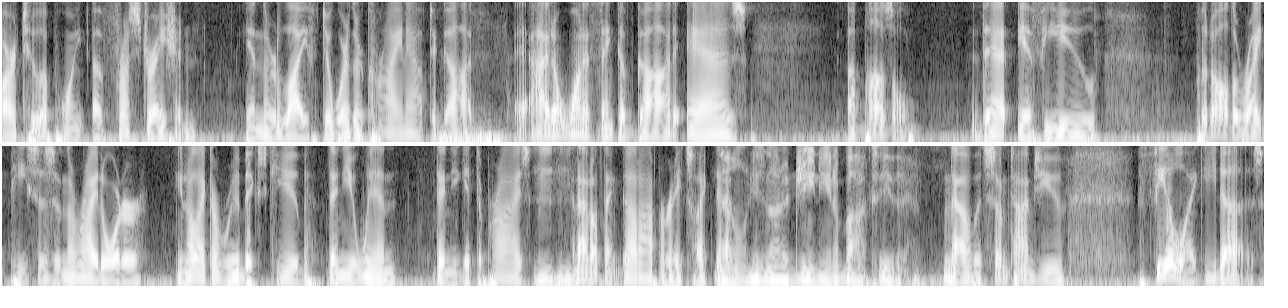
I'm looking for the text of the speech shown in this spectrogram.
are to a point of frustration in their life to where they're crying out to God. I don't want to think of God as a puzzle that if you put all the right pieces in the right order, you know, like a Rubik's Cube, then you win, then you get the prize. Mhm. And I don't think God operates like that. No, and he's not a genie in a box either. No, but sometimes you feel like he does.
